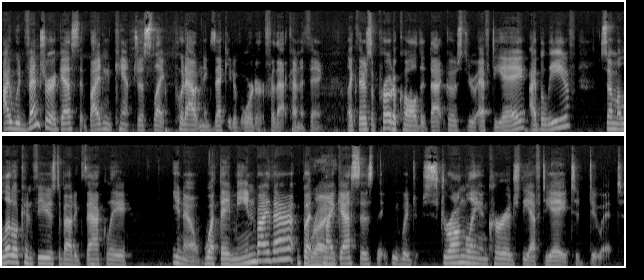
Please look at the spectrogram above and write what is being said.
i would venture a guess that biden can't just like put out an executive order for that kind of thing. Like there's a protocol that that goes through fda i believe so i'm a little confused about exactly you know what they mean by that but right. my guess is that he would strongly encourage the FDA to do it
